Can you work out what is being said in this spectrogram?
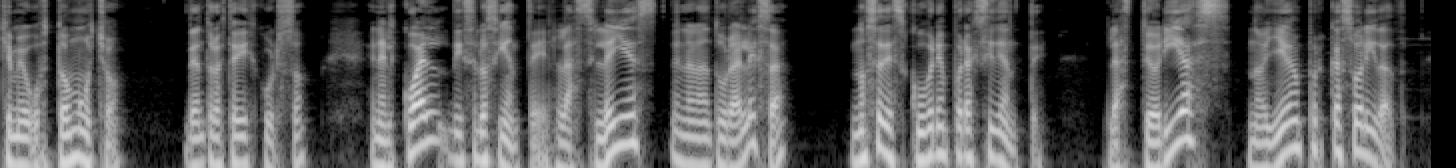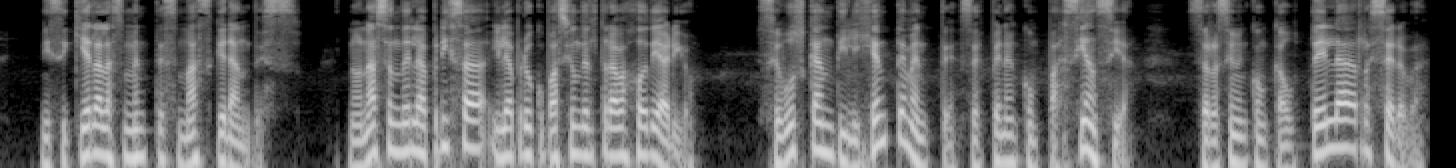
que me gustó mucho dentro de este discurso, en el cual dice lo siguiente, las leyes de la naturaleza no se descubren por accidente, las teorías no llegan por casualidad, ni siquiera las mentes más grandes. No nacen de la prisa y la preocupación del trabajo diario. Se buscan diligentemente, se esperan con paciencia, se reciben con cautela, reserva,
